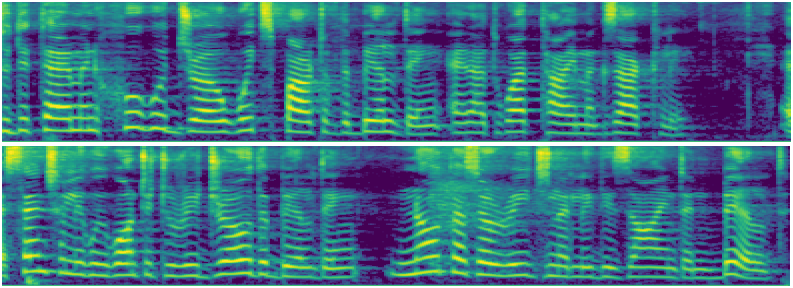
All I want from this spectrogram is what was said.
to determine who would draw which part of the building and at what time exactly. Essentially, we wanted to redraw the building not as originally designed and built,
